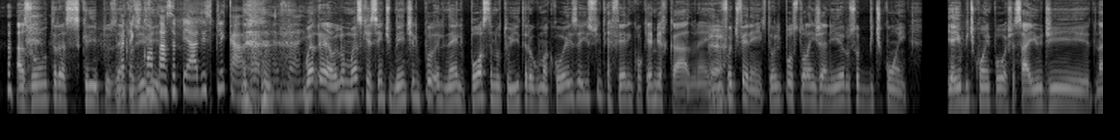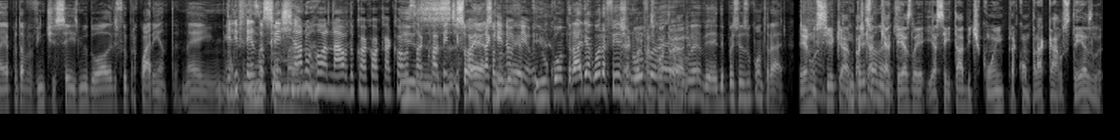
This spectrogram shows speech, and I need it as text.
as outras criptos. Né? Vai ter que contar essa piada e explicar. né? É, o Elon Musk, recentemente, ele, ele, né, ele posta no Twitter alguma coisa e isso interfere em qualquer mercado, né? E É. não foi diferente. Então, ele postou lá em janeiro sobre Bitcoin. E aí o Bitcoin, poxa, saiu de. Na época tava 26 mil dólares, foi para 40, né? Em, Ele em fez o Cristiano semana. Ronaldo com a Coca-Cola, só com a Bitcoin, só- é, pra só quem que- não é, viu. E o contrário, agora fez É, de agora novo. faz o contrário. é, é, depois fez o contrário. Ele anuncia que a, acho que a, que a. Tesla ia aceitar Bitcoin para comprar carros Tesla.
